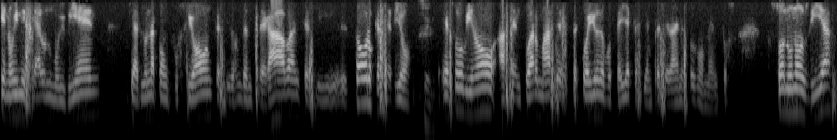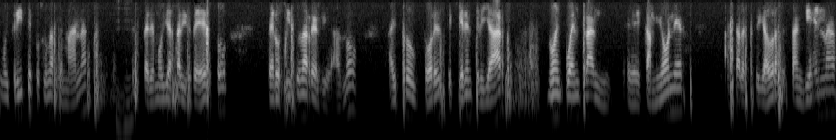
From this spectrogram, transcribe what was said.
que no iniciaron muy bien, que había una confusión, que si dónde entregaban, que si todo lo que se dio. Eso vino a acentuar más este cuello de botella que siempre se da en estos momentos. Son unos días muy críticos, unas semanas, esperemos ya salir de esto, pero sí es una realidad, ¿no? Hay productores que quieren trillar, no encuentran eh, camiones, hasta las trilladoras están llenas,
